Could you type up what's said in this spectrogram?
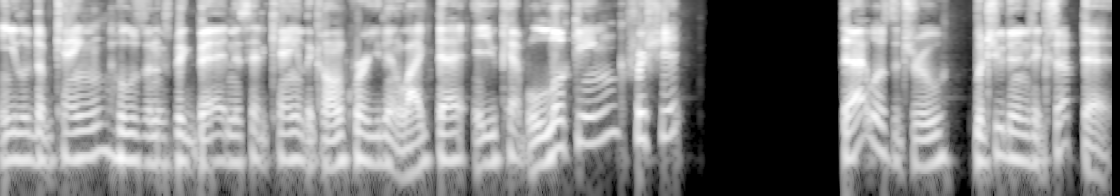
and you looked up Kang, who's the next big bad, and it said Kang the Conqueror, you didn't like that, and you kept looking for shit. That was the truth, but you didn't accept that.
